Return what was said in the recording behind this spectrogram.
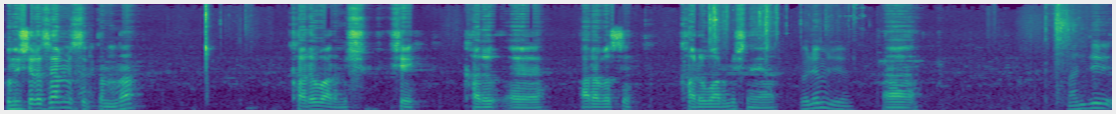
Punisher'a sen mi sıktın lan? Karı varmış. Şey, karı, e, arabası. Karı varmış ne ya? Öyle mi diyor? Ha. Ben de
